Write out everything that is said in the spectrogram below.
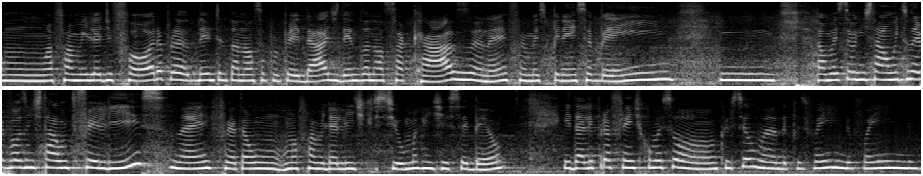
uma família de fora para dentro da nossa propriedade, dentro da nossa casa, né? Foi uma experiência bem. Em, ao mesmo tempo que a gente estava muito nervoso, a gente estava muito feliz, né? Foi até um, uma família ali de Criciúma que a gente recebeu. E dali pra frente começou Criciúma, depois foi indo, foi indo.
